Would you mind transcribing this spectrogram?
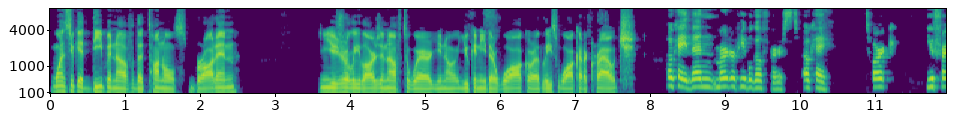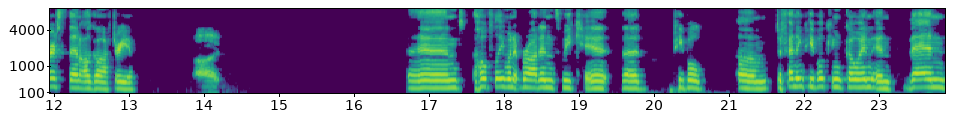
once you get deep enough, the tunnels broaden, usually large enough to where you know you can either walk or at least walk at a crouch. Okay, then murder people go first. Okay. Torque, you first, then I'll go after you. uh, And hopefully when it broadens, we can the people um defending people can go in and then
